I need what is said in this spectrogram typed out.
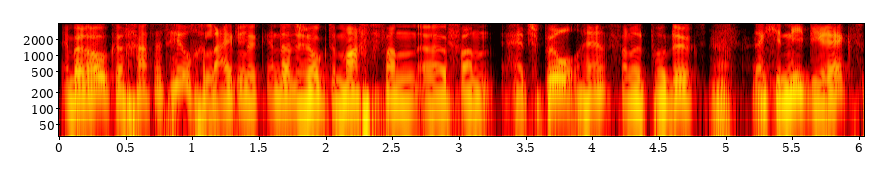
En bij roken gaat het heel geleidelijk. En dat is ook de macht van, van het spul, hè, van het product. Ja. Dat je niet direct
